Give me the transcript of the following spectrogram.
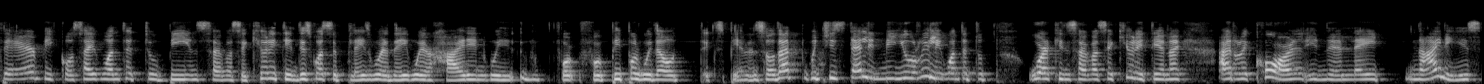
there because I wanted to be in cybersecurity. And this was a place where they were hiring with for, for people without experience. So that which is telling me you really wanted to work in cybersecurity. And I, I recall in the late 90s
